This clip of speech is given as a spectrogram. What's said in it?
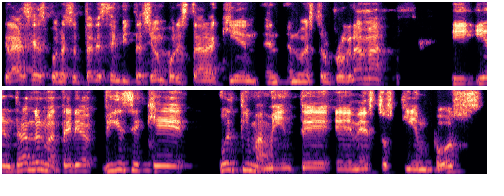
Gracias por aceptar esta invitación, por estar aquí en, en, en nuestro programa. Y, entrando en materia, fíjese que últimamente en estos tiempos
